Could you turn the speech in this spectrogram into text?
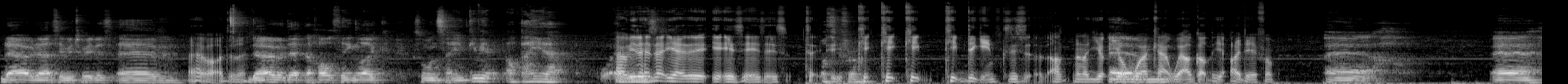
No, no, that's in between us. Um, Oh, I don't know. no, the, the whole thing like someone saying, "Give me, it, I'll pay you that." Oh, you know, is." that- yeah, it is, it is, it is. T- it? Keep, keep, keep, keep digging because I don't you, you'll work Um, out where I got the idea from. Uh, uh,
